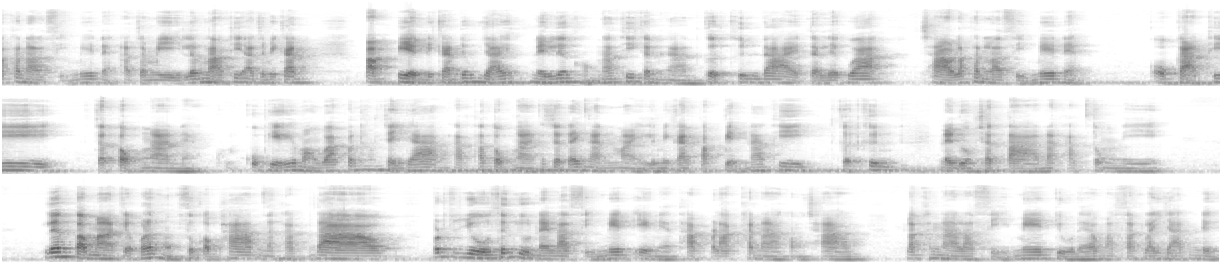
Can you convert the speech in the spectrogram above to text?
ลัคนาราศีเมษเนี่ยอาจจะมีเรื่องราวที่อาจจะมีการปรับเปลี่ยนมีการโยกย้ายในเรื่องของหน้าที่การงานเกิดขึ้นได้ แต่เรียกว่าชาวลัคนาราศีเมษเนี่ยโอกาสที่จะตกงานเนี่ย ครูพีก็มองว่าค่อนข้างจะยากนะครับ ถ้าตกงานก็จะได้งานใหม่หรือมีการปรับเปลี่ยนหน้าที่เกิดขึ้นในดวงชะตานะครับ ตรงนี้ เรื่องต่อมาเกี่ยวกับเรื่องของสุขภาพนะครับ ดาวพฤหัสยูซึ่งอยู่ในราศีเมษเองเนี่ยทับลัคนาของชาวลัคนาราศีเมษอยู่แล้วมาสักระยะหนึ่ง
